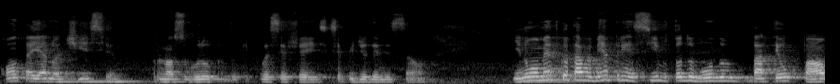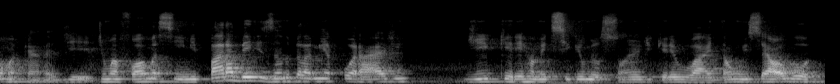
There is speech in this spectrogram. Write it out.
conta aí a notícia para o nosso grupo do que você fez, que você pediu demissão. E no momento que eu estava bem apreensivo, todo mundo bateu palma, cara, de, de uma forma assim, me parabenizando pela minha coragem de querer realmente seguir o meu sonho, de querer voar. Então, isso é algo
